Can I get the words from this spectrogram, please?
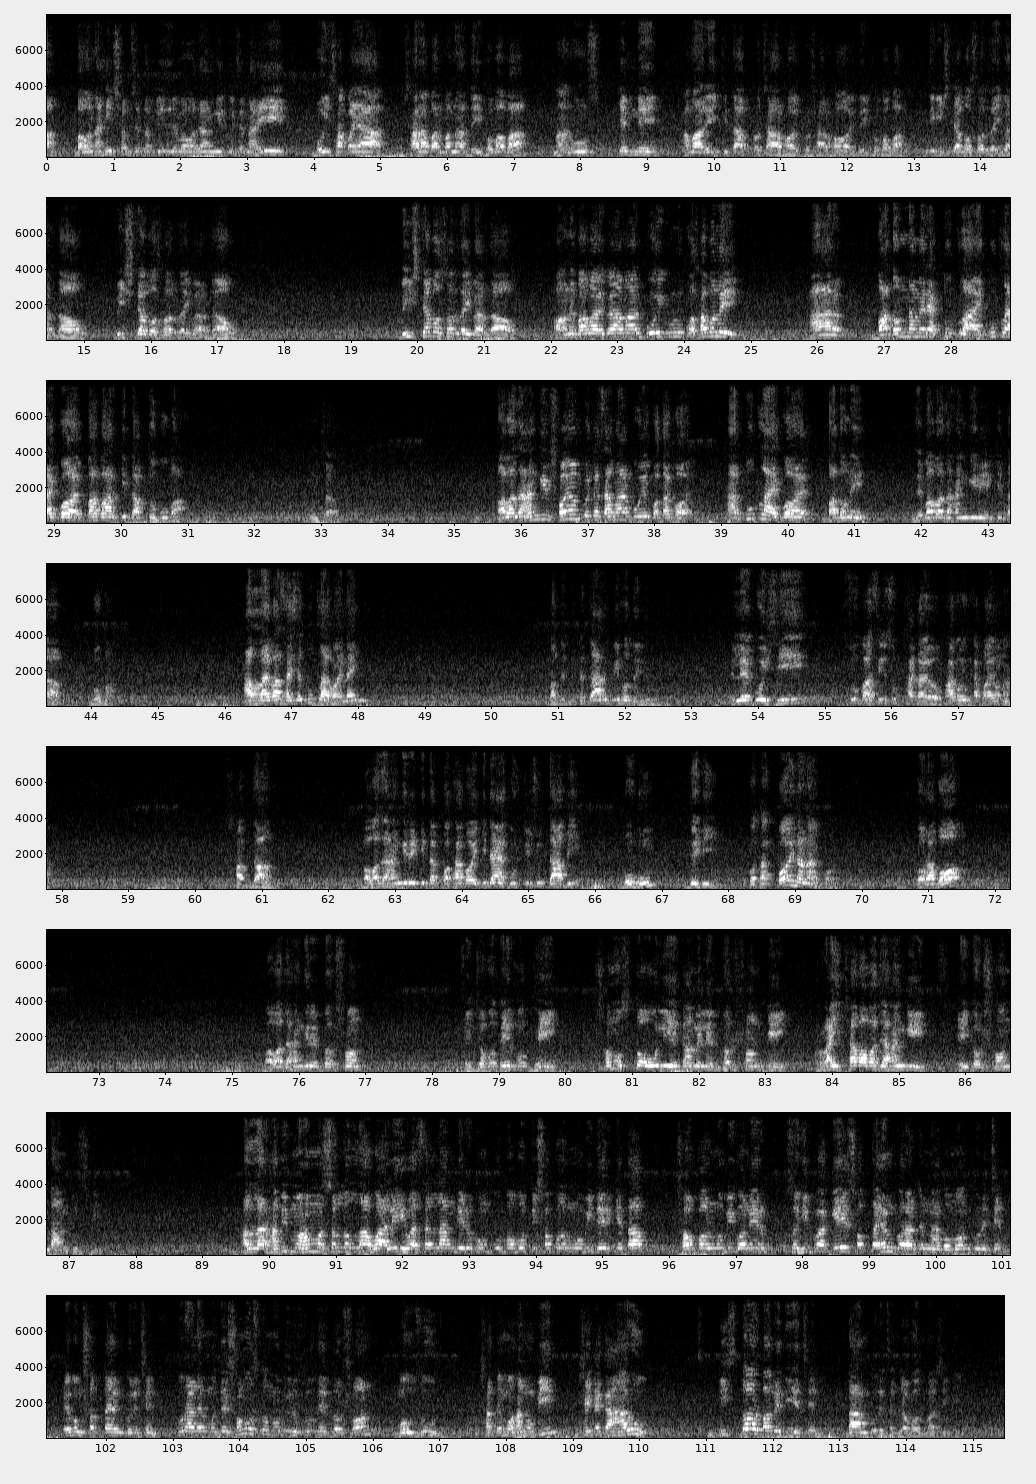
বাবা নাহিদ শামসে তাবলিজ রে, বাবা জাহাঙ্গীর কইছে, নাহিদ, বই ছাপায়া সারা পারবা না দেখো বাবা, মানুষ কেমনে আমার এই কিতাব প্রচার হয়, প্রসার হয়, দেখো বাবা, তিরিশটা বছর যাইবার দাও, বিশটা বছর যাইবার দাও, বিশটা বছর যাইবার দাও। আনে বাবা এটা আমার বইগুলো কথা বলে। আর বাদন নামের এক তুতলা এই তুতলায় কয়, বাবার কিতাব তো বুবা। বাবা জাহাঙ্গীর স্বয়ং কইতেছে, আমার বইয়ে কথা কয়। আর তুতলায় কয়, বাদনে, যে বাবা জাহাঙ্গীরের কিতাব বুবা। আল্লাহ বাসাইছে তুতলা হয় নাই। বাদে দিতে আর বিপদ এলে কইছি, চুপ আছি, চুপ থাকায়ও পাগল খেপায়ও না। সাবধান। বাবা জাহাঙ্গীরের কিতাব কথা কয় কি না? গোষ্ঠী সুদ দাবি, বহুম দেহি। কথা কয় না না কয়। তোরা বাবা জাহাঙ্গীরের দর্শন এই জগতের মধ্যে সমস্ত অলিয়ে কামেলের দর্শনকে রাইখা বাবা জাহাঙ্গীর এই দর্শন দান করছে। আল্লাহর হাবিব মোহাম্মদ সাল্লাল্লাহু আলাইহি ওয়াসাল্লাম যেরকম পূর্ববর্তী সকল নবীদের কেতাব, সকল নবীগণের সহিফাকে সত্যায়ন করার জন্য আগমন করেছেন এবং সত্যায়ন করেছেন। কোরআনের মধ্যে সমস্ত নবী রসুলদের দর্শন মৌজুদ সাথে মহানবী, সেটাকে আরও বিস্তরভাবে দিয়েছেন, দান করেছেন জগৎবাসীকে।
